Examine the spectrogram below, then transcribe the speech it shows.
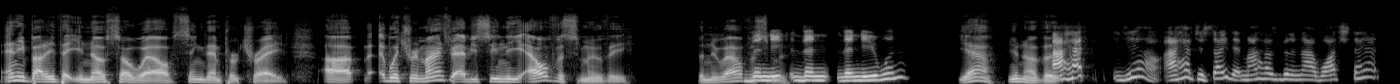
anybody that you know so well, seeing them portrayed. Uh, which reminds me, have you seen the Elvis movie? The new Elvis The new movie? the the new one. Yeah, you know the. I have yeah, I have to say that my husband and I watched that,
